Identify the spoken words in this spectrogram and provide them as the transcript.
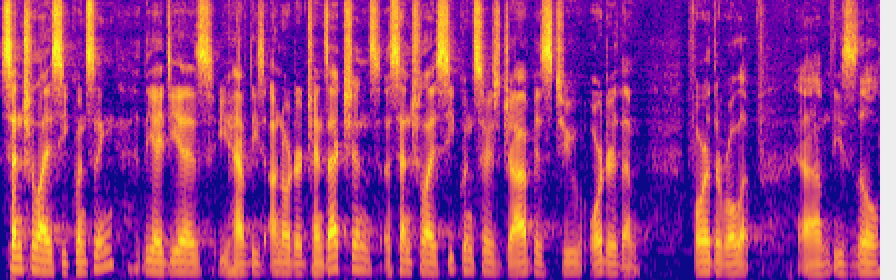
centralized sequencing. The idea is you have these unordered transactions. A centralized sequencer's job is to order them for the rollup. Um, these little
